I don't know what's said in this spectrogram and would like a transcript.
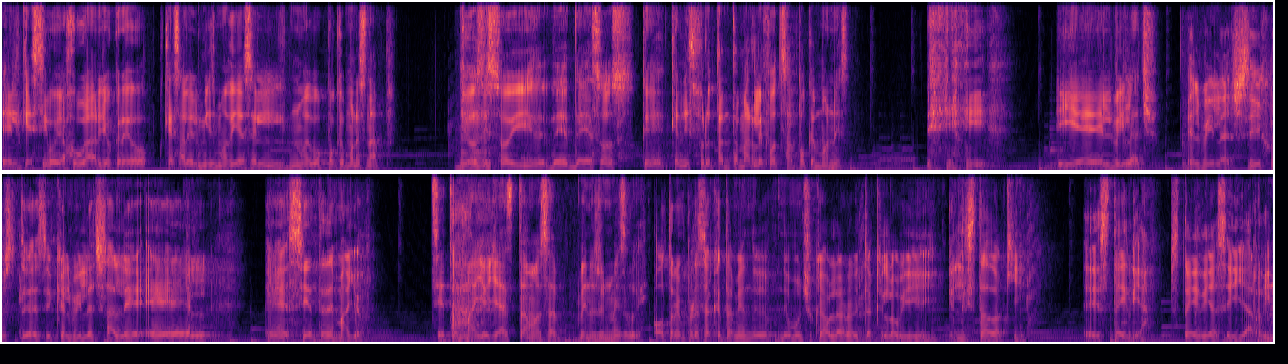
El que sí voy a jugar, yo creo, que sale el mismo día es el nuevo Pokémon Snap. Yo sí soy de, esos que, que, disfrutan tomarle fotos a Pokémones. Y el Village. El Village, sí, justo te iba a decir que el Village sale el 7 eh, de mayo. 7 de ah. mayo, ya estamos a menos de un mes, güey. Otra empresa que también dio, mucho que hablar ahorita que lo vi listado aquí, es Stadia. Stadia sí ya rip,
